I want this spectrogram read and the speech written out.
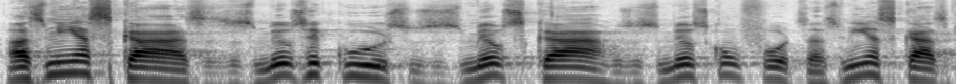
as minhas casas, os meus recursos, os meus carros, os meus confortos, as minhas casas,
